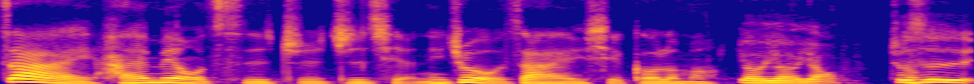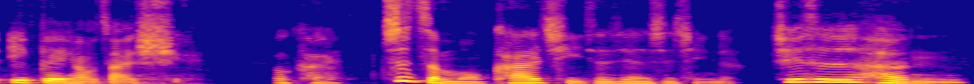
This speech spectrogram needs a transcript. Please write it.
在还没有辞职之前，你就有在写歌了吗？有有有，就是一边有在写。OK，是怎么开启这件事情的？其实很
